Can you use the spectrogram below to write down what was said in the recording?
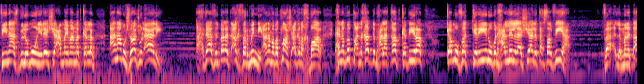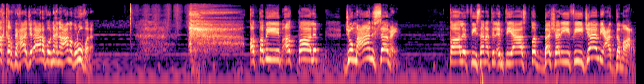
في ناس بيلوموني ليش يا عم ايمن ما تكلم أنا مش رجل آلي. أحداث البلد أكثر مني. أنا ما بطلعش أقرأ أخبار. إحنا بنطلع نقدم حلقات كبيرة كمفكرين وبنحلل الأشياء اللي تحصل فيها. فلما نتأخر في حاجة اعرفوا إن إحنا معانا ظروفنا. الطبيب الطالب جمعان السامعي. طالب في سنة الامتياز طب بشري في جامعة دمار.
